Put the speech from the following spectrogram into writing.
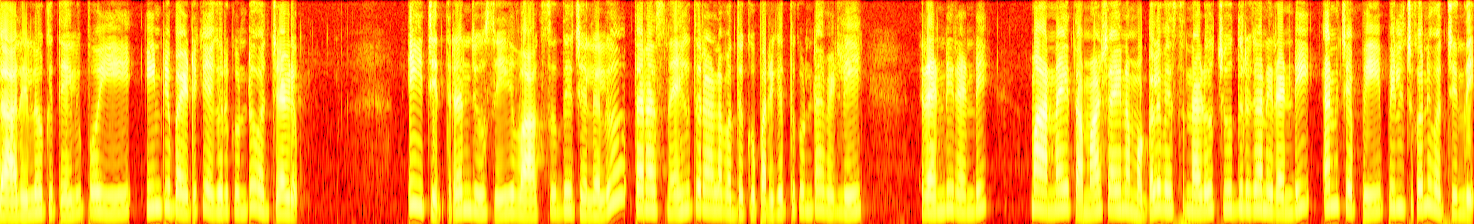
గాలిలోకి తేలిపోయి ఇంటి బయటికి ఎగురుకుంటూ వచ్చాడు. ఈ చిత్రం చూసి వాక్సుద్ది చెల్లెలు తన స్నేహితురాల వద్దకు పరిగెత్తుకుంటా వెళ్ళి రండి రండి మా అన్నయ్య తమాషా అయిన మొగ్గలు వేస్తున్నాడు చూదురుగాని రండి అని చెప్పి పిలుచుకొని వచ్చింది.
